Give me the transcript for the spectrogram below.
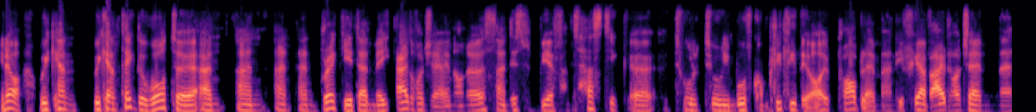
you know, we can we can take the water and and and, and break it and make hydrogen on Earth, and this would be a fantastic uh, tool to remove completely the oil problem. And if you have hydrogen uh,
